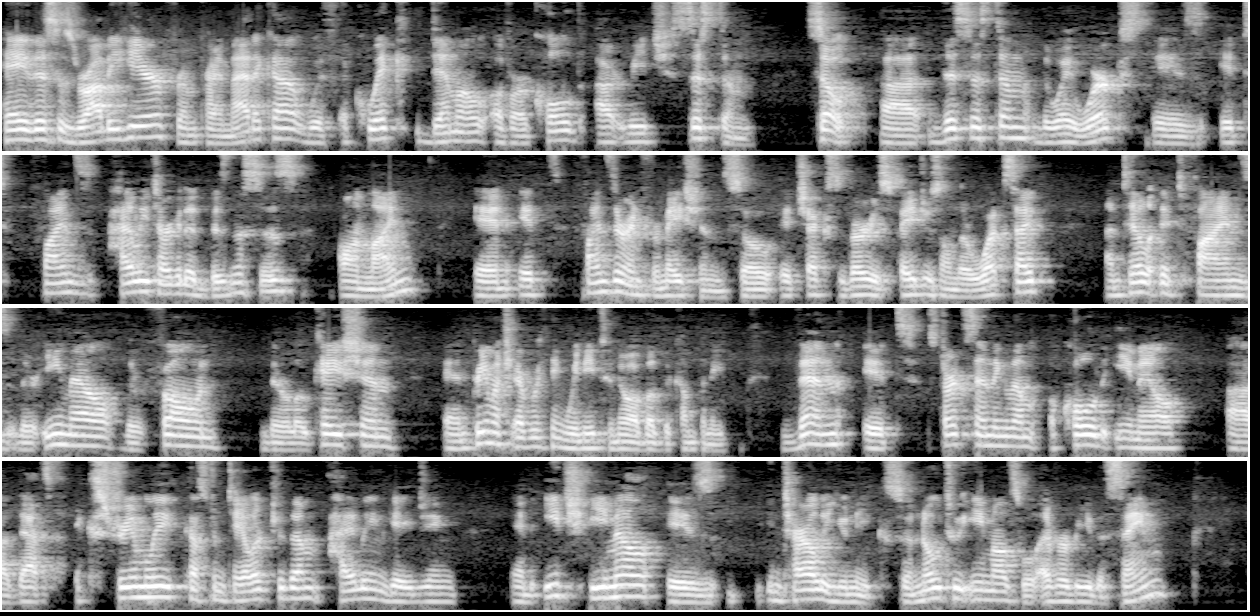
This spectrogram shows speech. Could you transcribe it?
Hey, this is Robbie here from Primatica with a quick demo of our cold outreach system. So uh, this system, the way it works is it finds highly targeted businesses online and it finds their information. So it checks various pages on their website until it finds their email, their phone, their location, and pretty much everything we need to know about the company. Then it starts sending them a cold email uh, that's extremely custom tailored to them, highly engaging, and each email is entirely unique. So no two emails will ever be the same.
